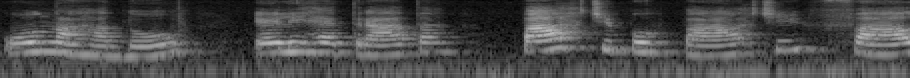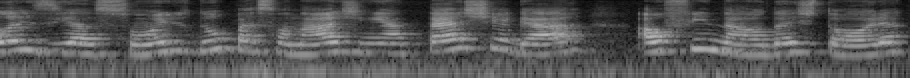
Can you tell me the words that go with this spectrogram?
o narrador, ele retrata parte por parte, falas e ações do personagem até chegar ao final da história,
